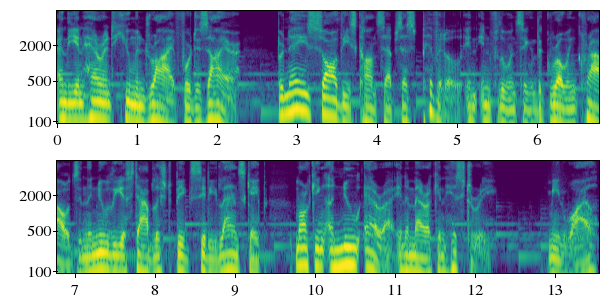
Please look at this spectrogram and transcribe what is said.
and the inherent human drive for desire, Bernays saw these concepts as pivotal in influencing the growing crowds in the newly established big city landscape, marking a new era in American history. Meanwhile,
